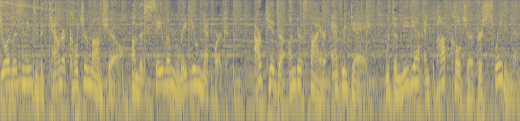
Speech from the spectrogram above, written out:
You're listening to the Counterculture Mom Show on the Salem Radio Network. Our kids are under fire every day, with the media and pop culture persuading them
